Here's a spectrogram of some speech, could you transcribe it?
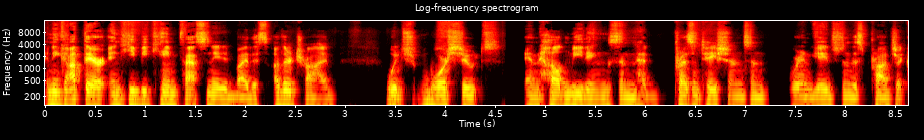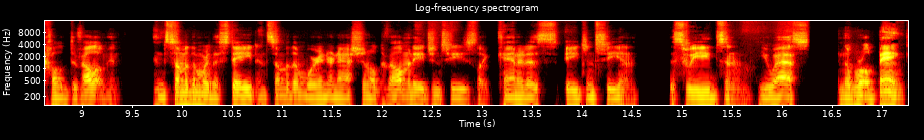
And he got there and he became fascinated by this other tribe, which wore suits and held meetings and had presentations and were engaged in this project called development. And some of them were the state and some of them were international development agencies like Canada's agency and the Swedes and US and the World Bank.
